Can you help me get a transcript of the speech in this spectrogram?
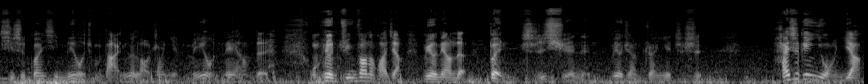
其实关系没有这么大，因为老张也没有那样的，我们用军方的话讲，没有那样的本职学能，没有这样专业知识，还是跟以往一样。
